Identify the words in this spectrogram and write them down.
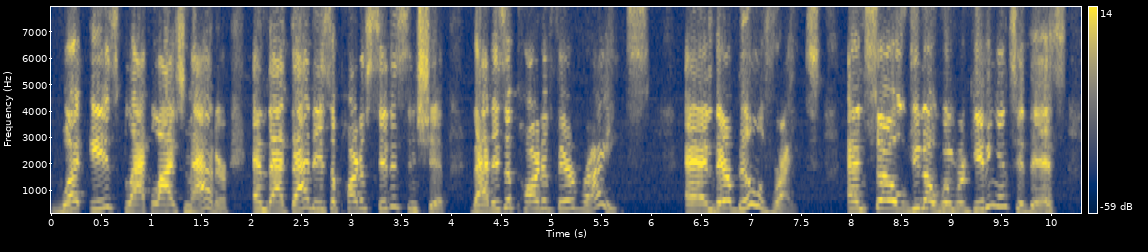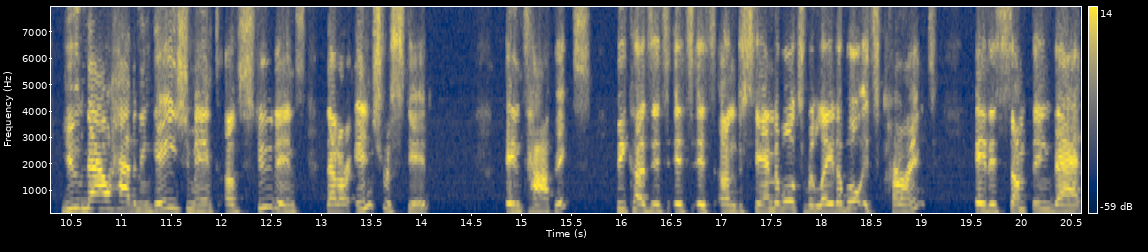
What is Black Lives Matter? And that that is a part of citizenship. That is a part of their rights and their Bill of Rights. And so, you know, when we're getting into this, you now have an engagement of students that are interested in topics because it's it's it's understandable, it's relatable, it's current. It is something that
